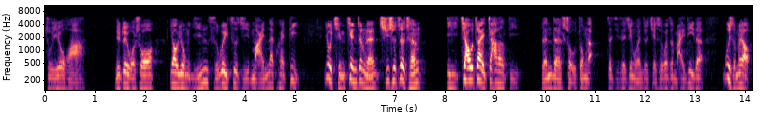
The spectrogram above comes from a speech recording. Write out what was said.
主耶和华，你对我说要用银子为自己买那块地，又请见证人，其实这城已交在加勒底人的手中了。这几节经文就解释过这买地的为什么要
